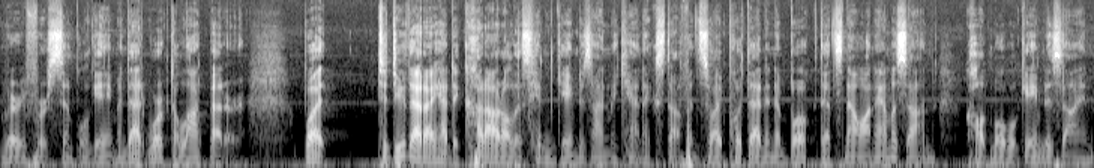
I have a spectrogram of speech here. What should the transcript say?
very first simple game. And that worked a lot better. But to do that, I had to cut out all this hidden game design mechanic stuff. And so I put that in a book that's now on Amazon called Mobile Game Design.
